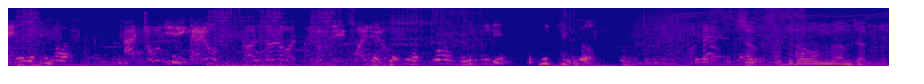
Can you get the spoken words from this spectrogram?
에이. 안 좋은 일인가요? 건설 로봇 준비 완료. 저 부드러운 남자입니다.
